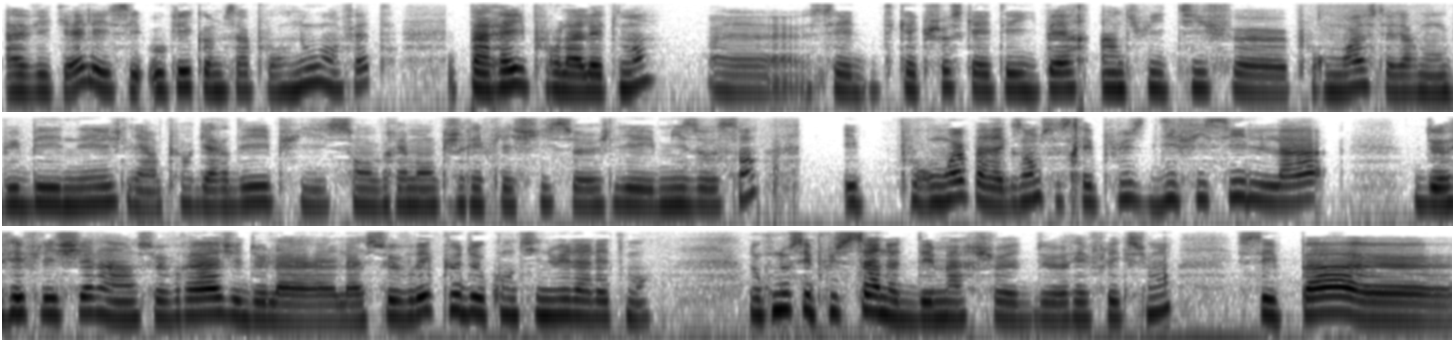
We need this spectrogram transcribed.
avec elle et c'est ok comme ça pour nous en fait. Pareil pour l'allaitement. Euh, c'est quelque chose qui a été hyper intuitif euh, pour moi, c'est-à-dire mon bébé est né, je l'ai un peu regardé, puis sans vraiment que je réfléchisse, je l'ai mise au sein. Et pour moi, par exemple, ce serait plus difficile là de réfléchir à un sevrage et de la, sevrer que de continuer l'allaitement. Donc nous, c'est plus ça notre démarche de réflexion. C'est pas euh,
